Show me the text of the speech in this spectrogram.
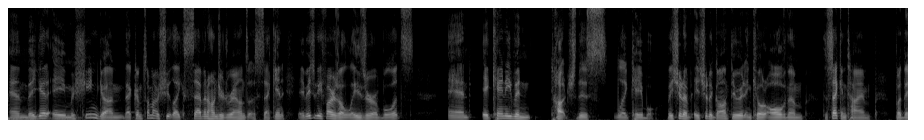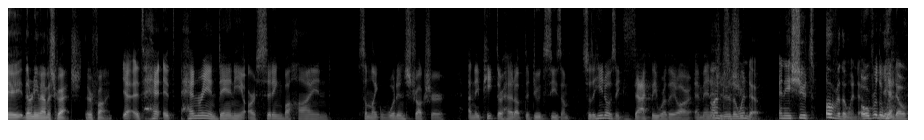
And they get a machine gun that can somehow shoot like 700 rounds a second. It basically fires a laser of bullets, and it can't even touch this like cable. They should have it should have gone through it and killed all of them the second time, but they, they don't even have a scratch. They're fine. Yeah, it's Hen- it's Henry and Danny are sitting behind some like wooden structure, and they peek their head up. The dude sees them, so that he knows exactly where they are and manages under to the shoot window, and he shoots over the window. over the Yeah. window,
